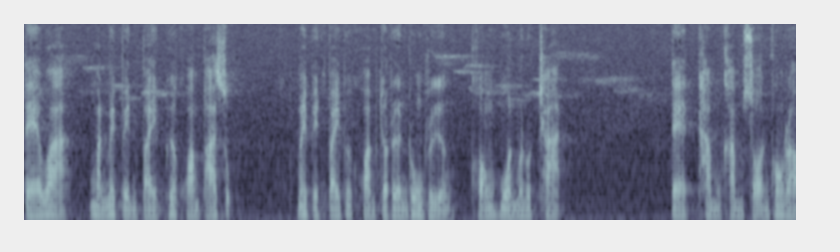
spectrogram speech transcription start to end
แต่ว่ามันไม่เป็นไปเพื่อความผาสุกไม่เป็นไปเพื่อความเจริญรุ่งเรืองของมวลมนุษยชาติ แต่ทำคำสอนของเรา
